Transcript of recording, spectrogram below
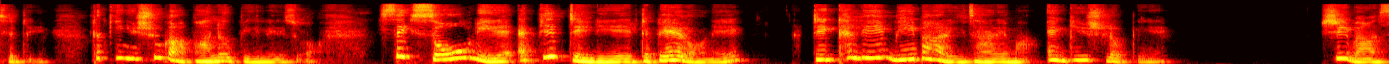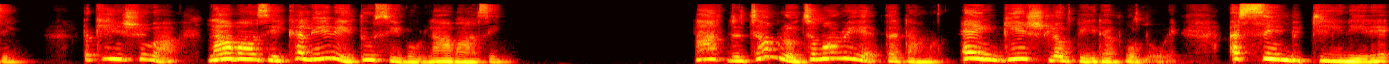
ဖြစ်တယ်သခင်ယေရှုကဘာလုပ်ပြီးလဲဆိုတော့စိတ်ဆိုးနေတဲ့အပြစ်တင်နေတဲ့တပည့်တော် ਨੇ ဒီကလေးမိဘတွေကြားထဲမှာ engage လုပ်ပြီးတယ်ရှိပါစေသခင်ရှုကလာပါစေခလေးတွေသူ့စီကိုလာပါစေအာ ဒါကြောင့်မလို့ကျမတို့ရဲ့အသက်တာမှာ engage လုပ်ပေးတတ်ဖို့လိုတယ်အစင်မပြေနေတဲ့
